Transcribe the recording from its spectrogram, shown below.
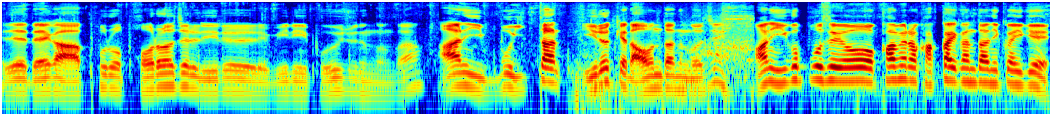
이제 내가 앞으로 벌어질 일을 미리 보여주는 건가? 아니 뭐 이딴 이렇게 나온다는 거지? 아니 이것 보세요 카메라 가까이 간다니까 이게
